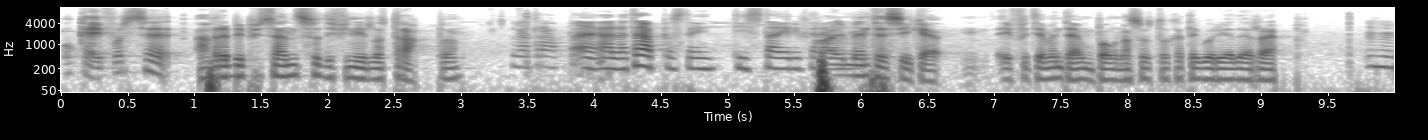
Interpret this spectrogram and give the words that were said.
ok, forse avrebbe più senso definirlo trap. La trap, eh, alla trap stai- ti stai riferendo. Probabilmente sì, che mm, effettivamente è un po' una sottocategoria del rap. Mhm. In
